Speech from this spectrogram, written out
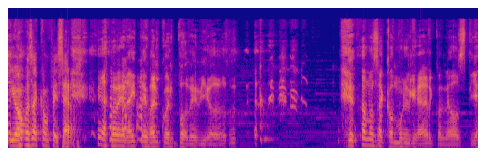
y vamos a confesar. A ver, ahí te va el cuerpo de Dios. Vamos a comulgar con la hostia.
